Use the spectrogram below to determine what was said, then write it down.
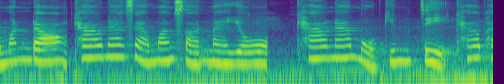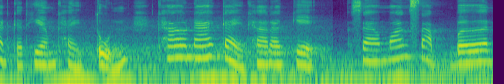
ลมอนดอง ข้าวหน้าแซลมอนซอสมายโย ข้าวหน้าหมูกิมจิ ข้าวผัดกระเทียมไข่ตุน๋น ข้าวหน้าไก่คาราเกะแซลมอนสับเบิร์น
